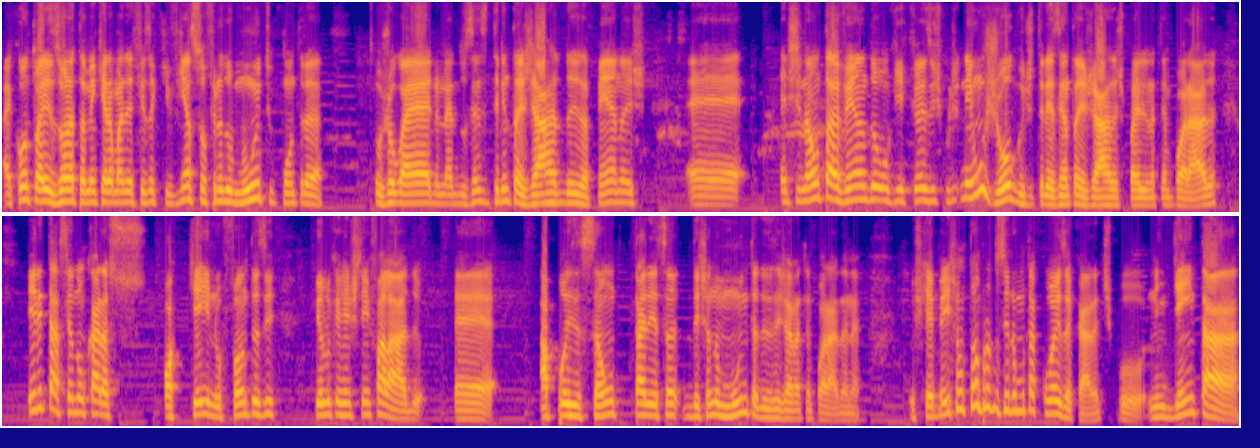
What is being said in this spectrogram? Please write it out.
Aí contra o Arizona também, que era uma defesa que vinha sofrendo muito contra o jogo aéreo, né? 230 jardas apenas. É, a gente não tá vendo o Kirk Cousins explodir nenhum jogo de 300 jardas para ele na temporada. Ele tá sendo um cara ok no fantasy, pelo que a gente tem falado. É, a posição tá deixando muito a desejar na temporada, né? Os QBs não estão produzindo muita coisa, cara. Tipo, ninguém tá.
